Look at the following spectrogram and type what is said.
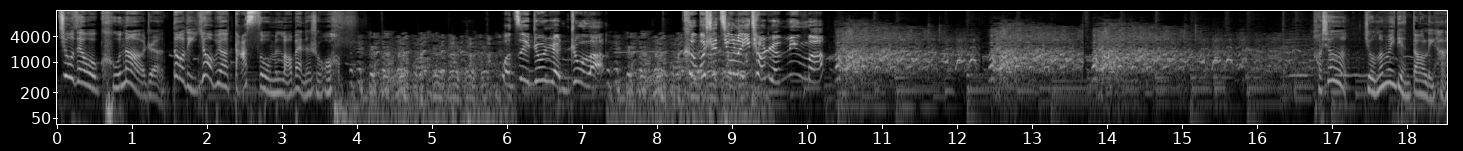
就在我苦恼着到底要不要打死我们老板的时候，我最终忍住了，可不是救了一条人命吗？”好像有那么一点道理哈。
